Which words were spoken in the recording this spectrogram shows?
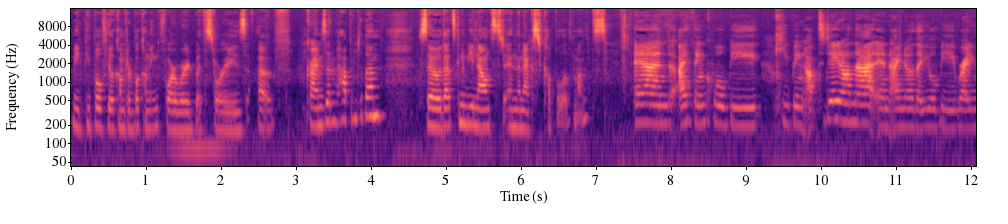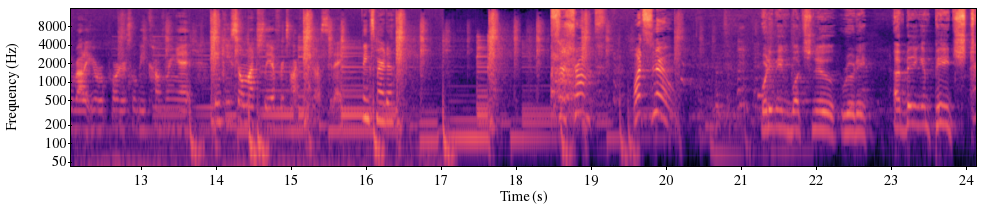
make people feel comfortable coming forward with stories of crimes that have happened to them. So that's going to be announced in the next couple of months. And I think we'll be keeping up to date on that. And I know that you'll be writing about it. Your reporters will be covering it. Thank you so much, Leah, for talking to us today. Thanks, Meredith. Mr. Trump, what's new? What do you mean, what's new, Rudy? I'm being impeached.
